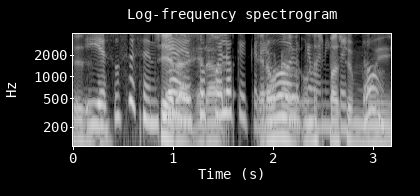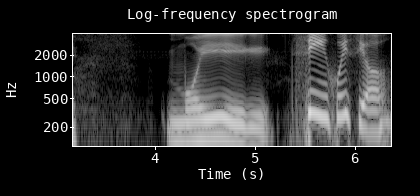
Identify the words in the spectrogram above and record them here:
y eso se Sí, sentía, era- eso era- fue lo que Era creó, una- lo que un espacio muy, muy Sin juicio,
